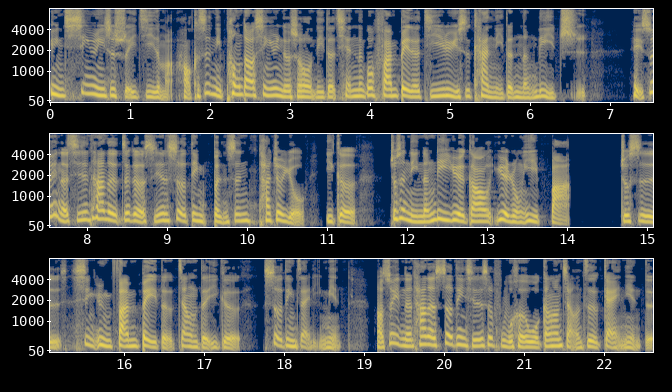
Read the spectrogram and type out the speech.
运幸运是随机的嘛。好，可是你碰到幸运的时候，你的钱能够翻倍的几率是看你的能力值。嘿，所以呢，其实他的这个实验设定本身，它就有一个，就是你能力越高，越容易把。就是幸运翻倍的这样的一个设定在里面啊，所以呢，它的设定其实是符合我刚刚讲的这个概念的。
